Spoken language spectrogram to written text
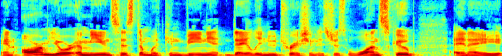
and arm your immune system with convenient daily nutrition. It's just one scoop in a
